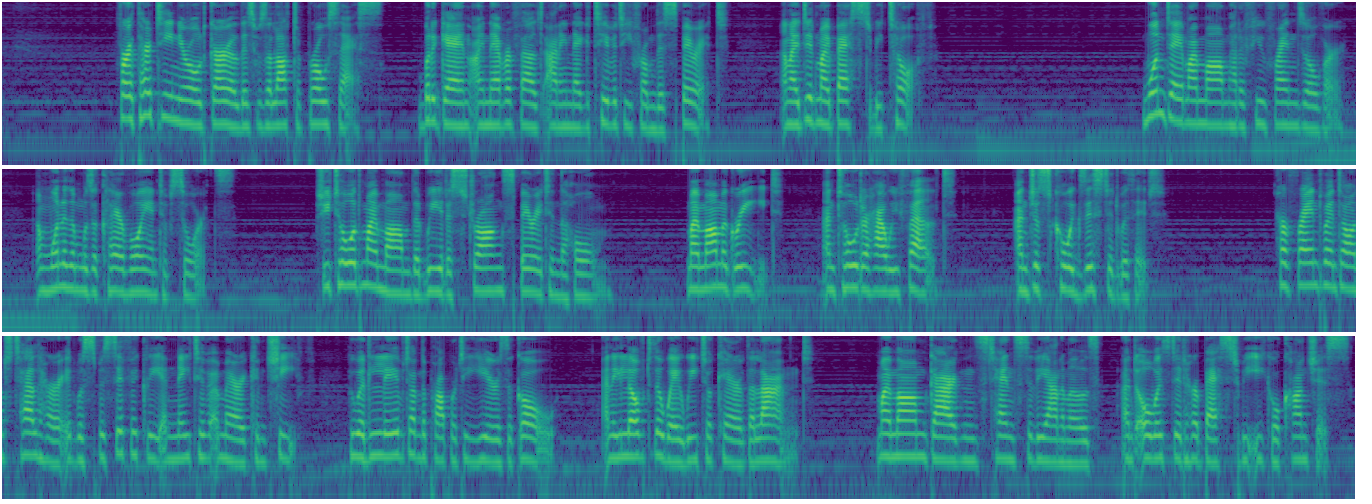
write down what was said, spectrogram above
For a 13 year old girl, this was a lot to process, but again, I never felt any negativity from this spirit, and I did my best to be tough. One day, my mom had a few friends over, and one of them was a clairvoyant of sorts. She told my mom that we had a strong spirit in the home. My mom agreed and told her how we felt and just coexisted with it. Her friend went on to tell her it was specifically a Native American chief who had lived on the property years ago, and he loved the way we took care of the land. My mom gardens, tends to the animals, and always did her best to be eco conscious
